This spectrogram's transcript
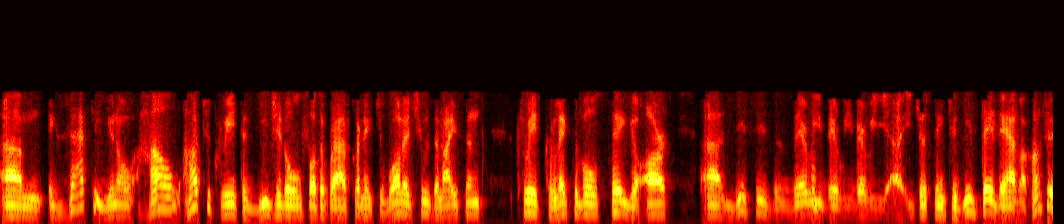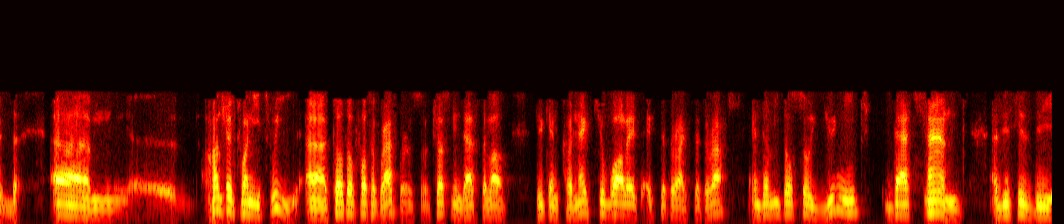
um, exactly, you know, how how to create a digital photograph, connect your wallet, choose a license, create collectibles, sell your art, uh, this is very, very, very uh, interesting. To this day, they have a hundred, um, 123 uh, total photographers. So trust me, that's a lot. You can connect your wallet, etc., etc. And there is also unique that sand. Uh, this is the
